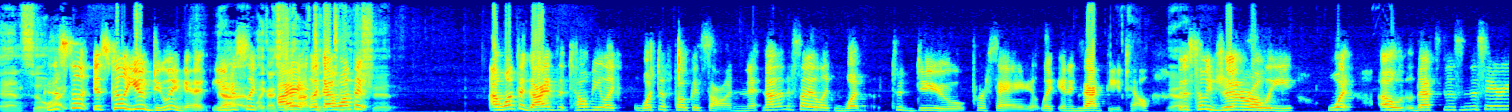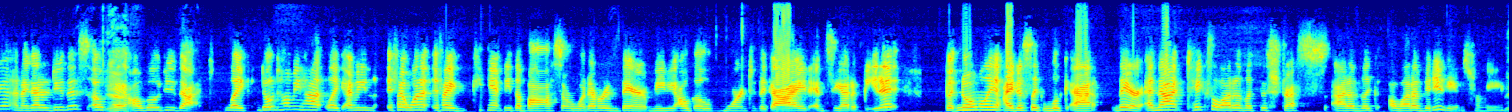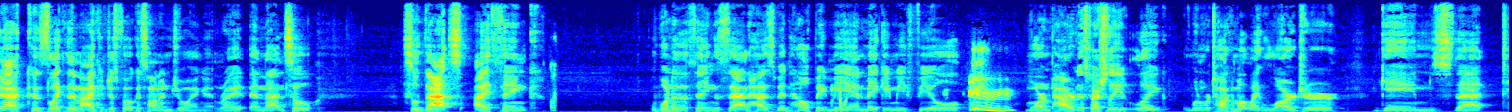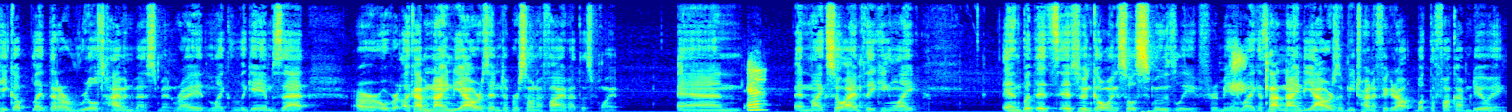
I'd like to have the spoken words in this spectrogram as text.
And so I, it's still it's still you doing it. You yeah, just like, I, I, have like I want the the shit. I want the guides that tell me like what to focus on, not necessarily like what to do per se, like in exact detail, Yeah. but just tell me generally what. Oh, that's this in this area, and I got to do this. Okay, Yeah. I'll go do that. Like, don't tell me how. Like, I mean, if I want to, if I can't be the boss or whatever is there, maybe I'll go more into the guide and see how to beat it. But normally, I just like look at there, and that takes a lot of like the stress out of like a lot of video games for me. Yeah, because like then I can just focus on enjoying it, right? And that and so, so that's I think one of the things that has been helping me and making me feel more empowered, especially like when we're talking about like larger games that take up like that are real time investment, right? Like the games that are over like I'm 90 hours into Persona 5 at this point. And Yeah. and like so I'm thinking like and but it's it's been going so smoothly for me. Like it's not 90 hours of me trying to figure out what the fuck I'm doing.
